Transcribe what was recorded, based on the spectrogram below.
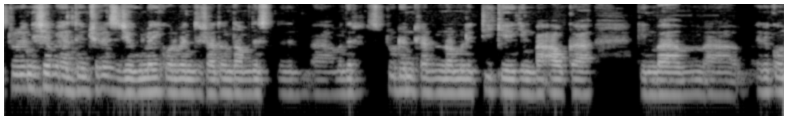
স্টুডেন্ট হিসেবে হেলথ ইন্স্যুরেন্স যেগুলোই করবেন, সাধারণত আমাদের আমাদের স্টুডেন্টরা নর্মালি টিকে কিংবা আওকা কিংবা এরকম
